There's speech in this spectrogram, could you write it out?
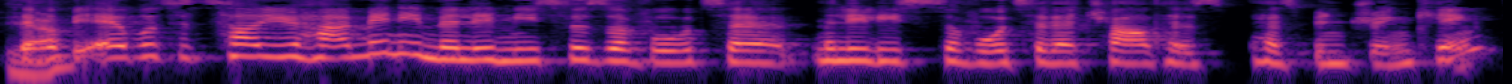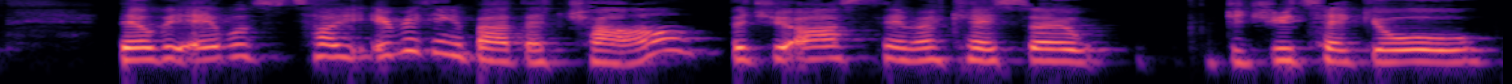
yeah. They'll be able to tell you how many millimeters of water, milliliters of water that child has, has been drinking. They'll be able to tell you everything about that child, but you ask them, okay, so did you take your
